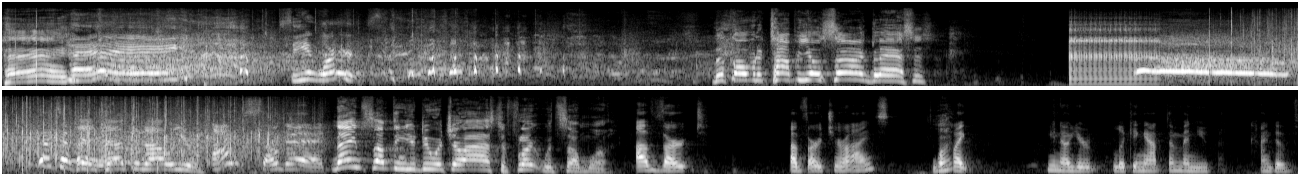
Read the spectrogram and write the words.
Hey. Hey! See, it works. Look over the top of your sunglasses. Hey, Catherine, how are you? I'm so good. Name something you do with your eyes to flirt with someone. Avert. Avert your eyes. What? Like, you know, you're looking at them and you kind of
